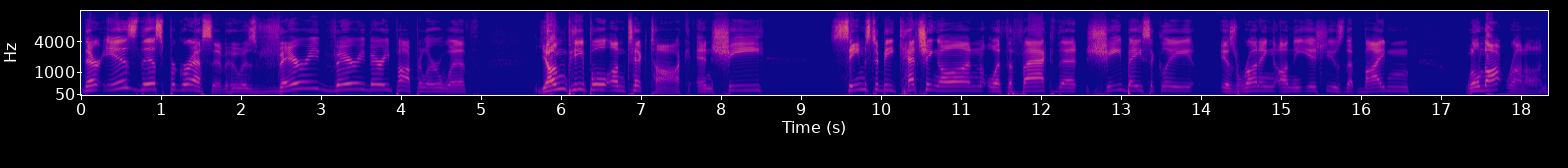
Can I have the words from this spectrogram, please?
there is this progressive who is very, very, very popular with young people on TikTok, and she seems to be catching on with the fact that she basically is running on the issues that Biden will not run on.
